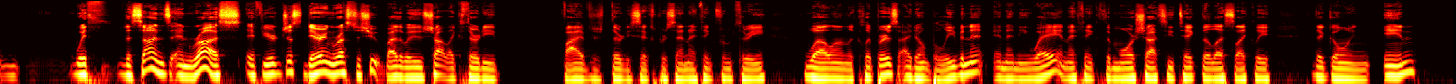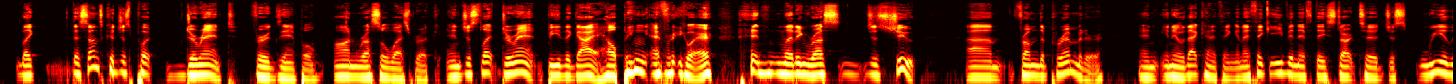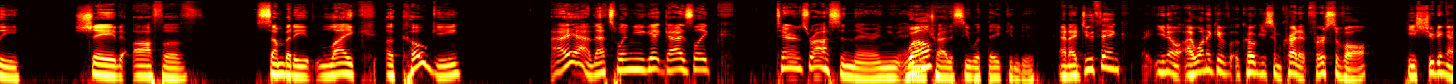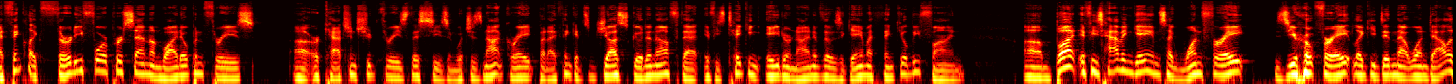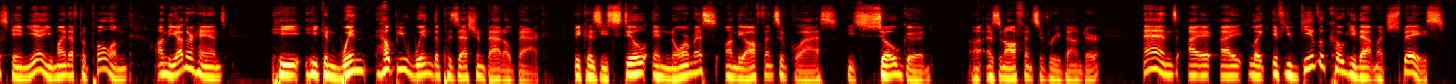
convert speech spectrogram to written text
with the Suns and Russ, if you're just daring Russ to shoot, by the way, who shot like 35 or 36 percent, I think, from three. Well, on the Clippers, I don't believe in it in any way, and I think the more shots you take, the less likely they're going in like the Suns could just put Durant, for example, on Russell Westbrook and just let Durant be the guy helping everywhere and letting Russ just shoot um, from the perimeter and you know that kind of thing. And I think even if they start to just really shade off of somebody like Okogie, uh, yeah, that's when you get guys like Terrence Ross in there and you, and Well- you try to see what they can do. And I do think, you know, I want to give Okogie some credit. First of all, he's shooting, I think, like 34% on wide open threes uh, or catch and shoot threes this season, which is not great, but I think it's just good enough that if he's taking eight or nine of those a game, I think you'll be fine. Um, but if he's having games like one for eight, zero for eight, like he did in that one Dallas game, yeah, you might have to pull him. On the other hand, he he can win, help you win the possession battle back because he's still enormous on the offensive glass. He's so good uh, as an offensive rebounder, and I I like if you give Okogie that much space,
